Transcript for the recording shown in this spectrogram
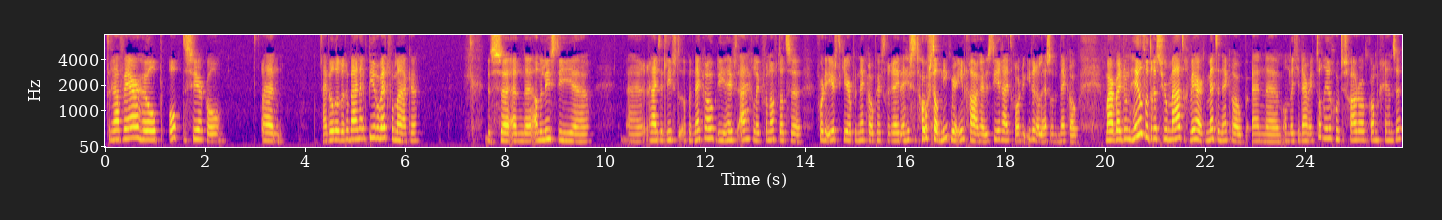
travershulp op de cirkel. En hij wilde er bijna een pirouette van maken. Dus, uh, en uh, Annelies die uh, rijdt het liefst op een nekroop. Die heeft eigenlijk vanaf dat ze voor de eerste keer op een nekroop heeft gereden... heeft het hoofdstel niet meer ingehangen. Dus die rijdt gewoon nu iedere les op een nekroop. Maar wij doen heel veel dressuurmatig werk met de nekroop. En uh, omdat je daarmee toch heel goed de schouder op kan begrenzen.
